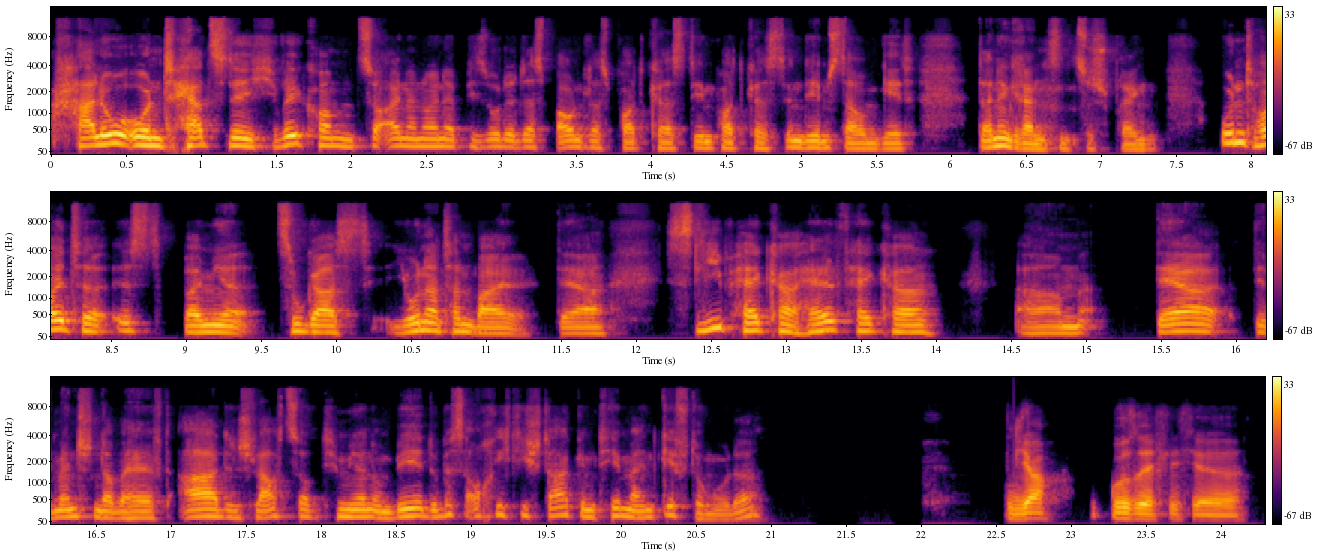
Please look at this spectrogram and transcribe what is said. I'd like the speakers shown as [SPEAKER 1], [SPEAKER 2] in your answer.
[SPEAKER 1] Hallo und herzlich willkommen zu einer neuen Episode des Boundless Podcasts, dem Podcast, in dem es darum geht, deine Grenzen zu sprengen. Und heute ist bei mir zu Gast Jonathan Ball, der Sleep Hacker, Health Hacker, ähm, der den Menschen dabei hilft, A, den Schlaf zu optimieren und B, du bist auch richtig stark im Thema Entgiftung, oder?
[SPEAKER 2] Ja, ursächliche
